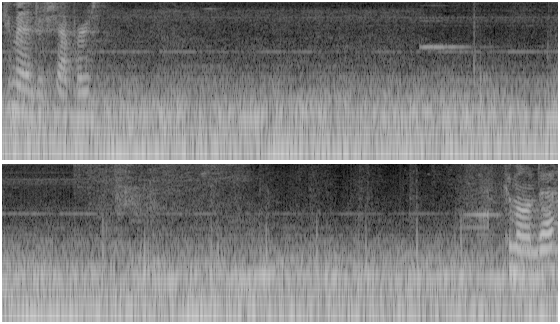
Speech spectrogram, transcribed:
Commander Shepard. Commander?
